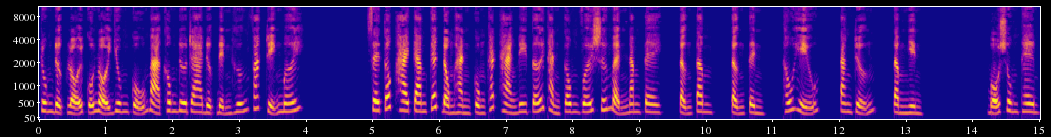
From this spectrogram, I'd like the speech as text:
trung được lỗi của nội dung cũ mà không đưa ra được định hướng phát triển mới. C-Top 2 cam kết đồng hành cùng khách hàng đi tới thành công với sứ mệnh 5T, tận tâm, tận tình, thấu hiểu, tăng trưởng, tầm nhìn. Bổ sung thêm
